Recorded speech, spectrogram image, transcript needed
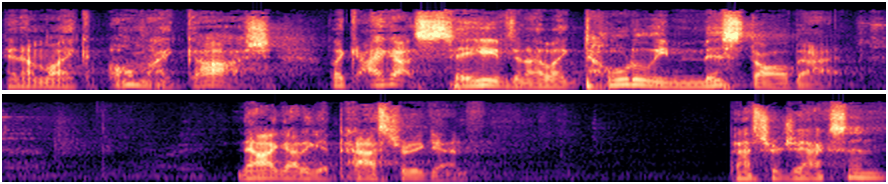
And I'm like, oh my gosh, like I got saved and I like totally missed all that. Now I got to get pastored again. Pastor Jackson,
